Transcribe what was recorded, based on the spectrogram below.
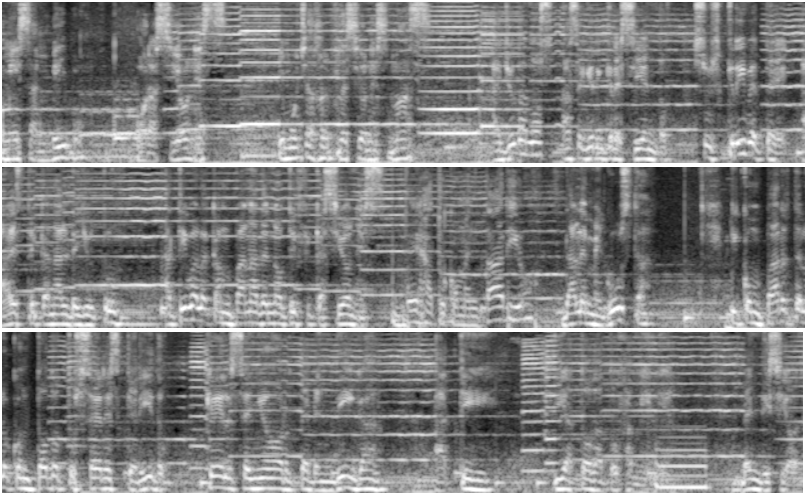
misa en vivo, oraciones y muchas reflexiones más, ayúdanos a seguir creciendo. Suscríbete a este canal de YouTube, activa la campana de notificaciones, deja tu comentario, dale me gusta y compártelo con todos tus seres queridos. Que el Señor te bendiga a ti y a toda tu familia. Bendiciones.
